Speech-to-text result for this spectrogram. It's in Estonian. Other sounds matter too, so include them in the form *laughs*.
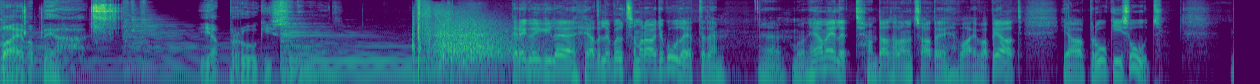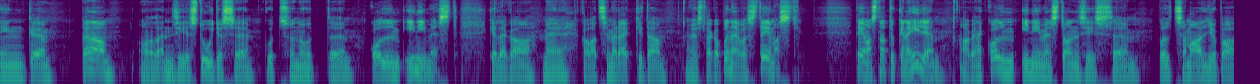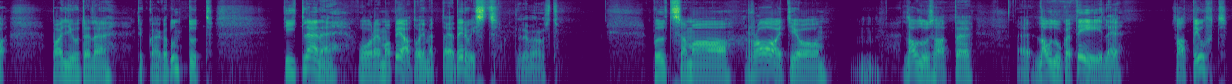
vaeva pead ja pruugi suud. tere kõigile headele Põltsamaa raadio kuulajatele. mul on hea meel, et on taas alanud saade Vaeva pead ja pruugi suud ning äh, täna olen siia stuudiosse kutsunud äh, kolm inimest, kellega me kavatseme rääkida ühest väga põnevast teemast. teemast natukene hiljem, aga need kolm inimest on siis äh, Põltsamaal juba paljudele tükk aega tuntud Tiit Lääne, Vooremaa peatoimetaja, tervist! tere päevast! Põltsamaa raadio mm, laulusaate Lauluga teele saatejuht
